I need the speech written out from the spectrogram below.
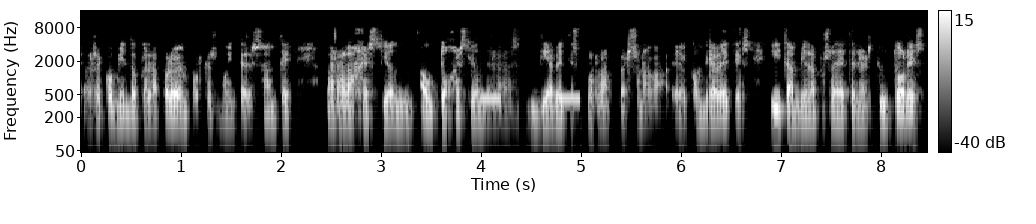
recomiendo que la prueben porque es muy interesante para la gestión, autogestión de la diabetes por la persona eh, con diabetes y también la posibilidad de tener tutores.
